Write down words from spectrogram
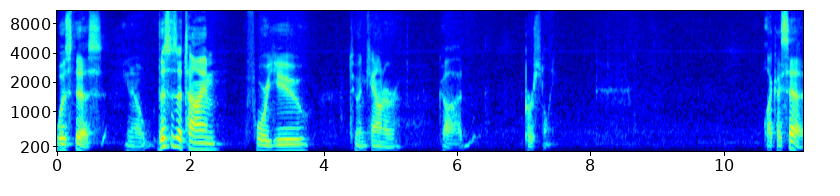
was this, you know, this is a time for you to encounter God personally. Like I said,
